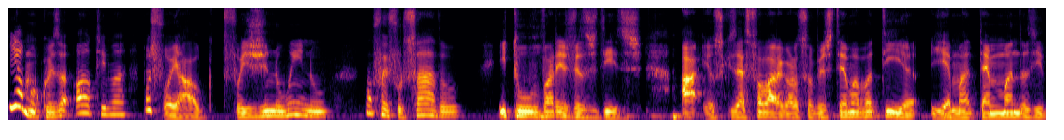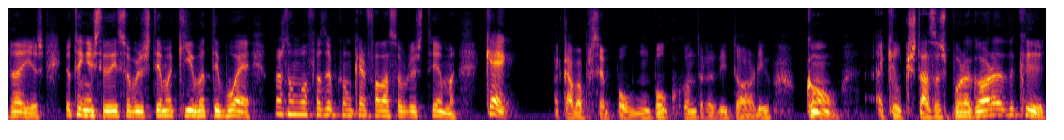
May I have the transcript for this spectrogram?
E é uma coisa ótima, mas foi algo que foi genuíno, não foi forçado. E tu várias vezes dizes: Ah, eu se quisesse falar agora sobre este tema, batia. E é até me mandas ideias. Eu tenho esta ideia sobre este tema que ia bater bué, mas não vou fazer porque não quero falar sobre este tema. Que é, acaba por ser um pouco contraditório com aquilo que estás a expor agora de que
